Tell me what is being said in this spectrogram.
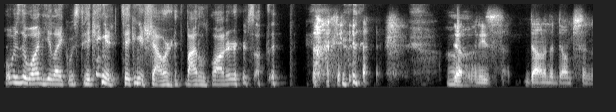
what was the one he like was taking a taking a shower with bottled water or something. yeah, Oh, when he's down in the dumps and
